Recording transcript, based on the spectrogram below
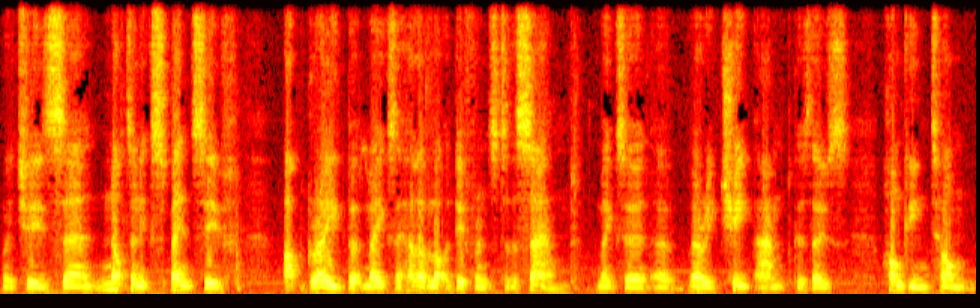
which is uh, not an expensive upgrade but makes a hell of a lot of difference to the sound. Makes a, a very cheap amp because those honking tom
